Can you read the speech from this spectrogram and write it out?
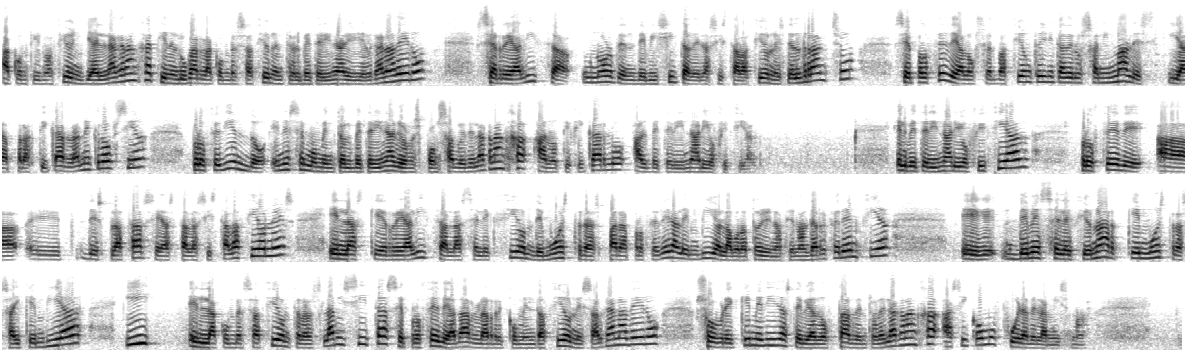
A continuación, ya en la granja, tiene lugar la conversación entre el veterinario y el ganadero, se realiza un orden de visita de las instalaciones del rancho, se procede a la observación clínica de los animales y a practicar la necropsia, procediendo en ese momento el veterinario responsable de la granja a notificarlo al veterinario oficial. El veterinario oficial procede a eh, desplazarse hasta las instalaciones en las que realiza la selección de muestras para proceder al envío al Laboratorio Nacional de Referencia, eh, debe seleccionar qué muestras hay que enviar y en la conversación tras la visita se procede a dar las recomendaciones al ganadero sobre qué medidas debe adoptar dentro de la granja, así como fuera de la misma.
